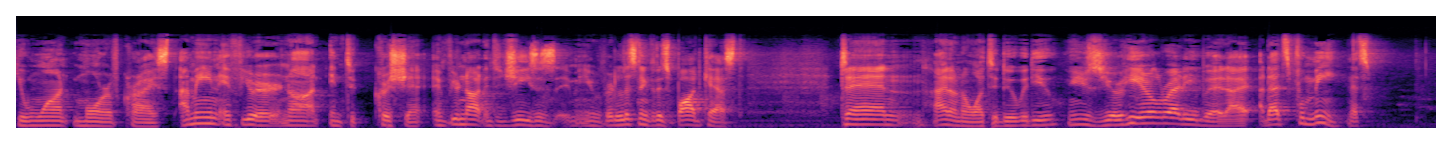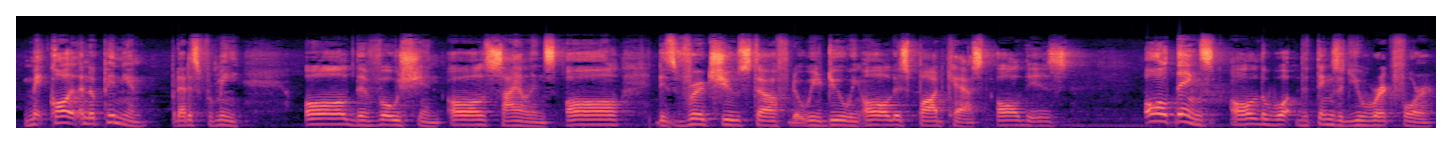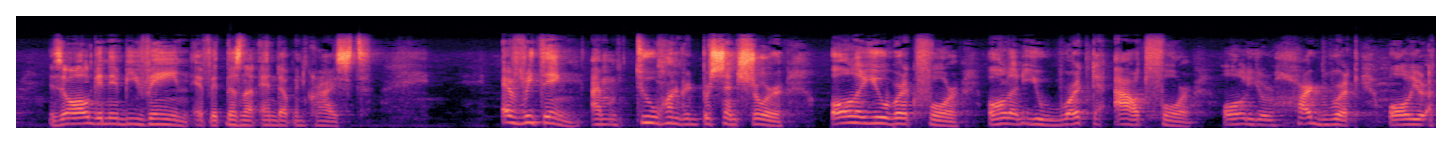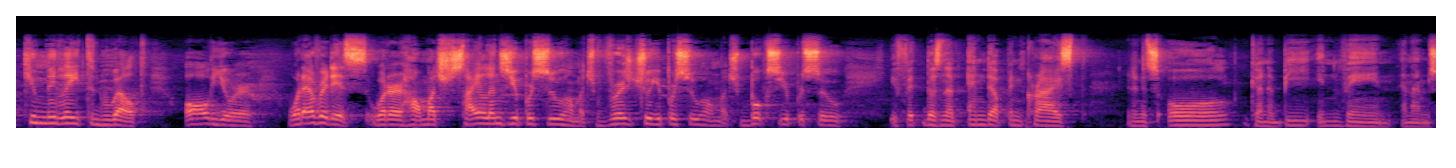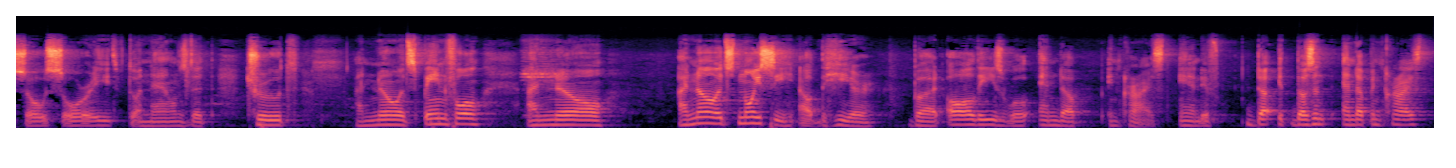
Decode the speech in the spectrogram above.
you want more of Christ. I mean, if you're not into Christian, if you're not into Jesus, I mean, if you're listening to this podcast, then I don't know what to do with you. You're here already, but I that's for me. That's call it an opinion, but that is for me. All devotion, all silence, all this virtue stuff that we're doing, all this podcast, all this, all things, all the the things that you work for is all gonna be vain if it does not end up in Christ. Everything, I'm 200% sure, all that you work for, all that you worked out for, all your hard work, all your accumulated wealth, all your whatever it is, whether how much silence you pursue, how much virtue you pursue, how much books you pursue, if it does not end up in Christ, then it's all gonna be in vain. And I'm so sorry to announce that truth. I know it's painful. I know I know it's noisy out here, but all these will end up in Christ. And if it doesn't end up in Christ,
